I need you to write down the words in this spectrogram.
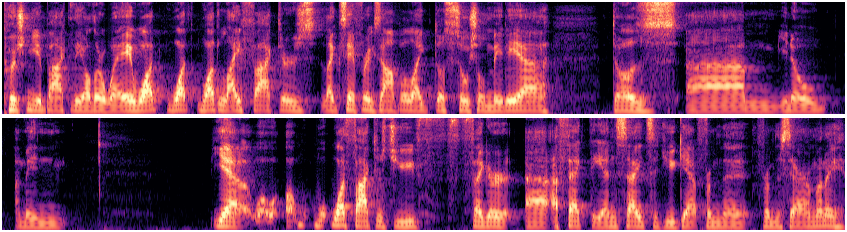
pushing you back the other way? What what what life factors, like say for example, like does social media, does um, you know, I mean, yeah, what factors do you figure uh, affect the insights that you get from the from the ceremony?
